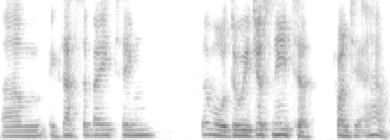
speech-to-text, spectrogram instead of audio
um, exacerbating them, or do we just need to front it out?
